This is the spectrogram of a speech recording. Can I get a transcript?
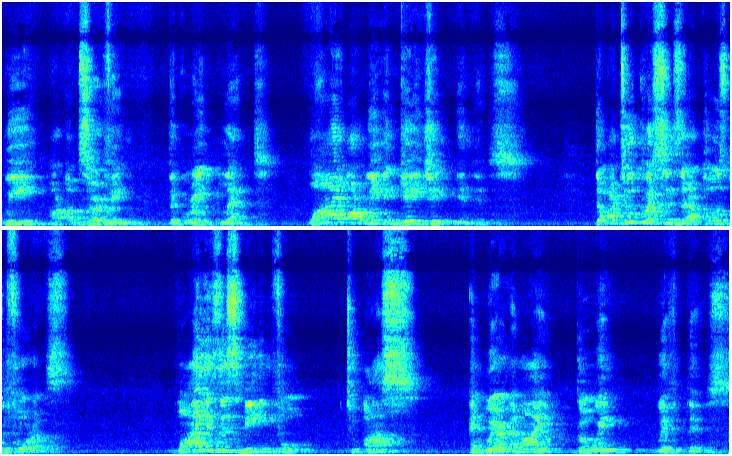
we are observing the Great Lent. Why are we engaging in this? There are two questions that are posed before us. Why is this meaningful to us? And where am I going with this?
